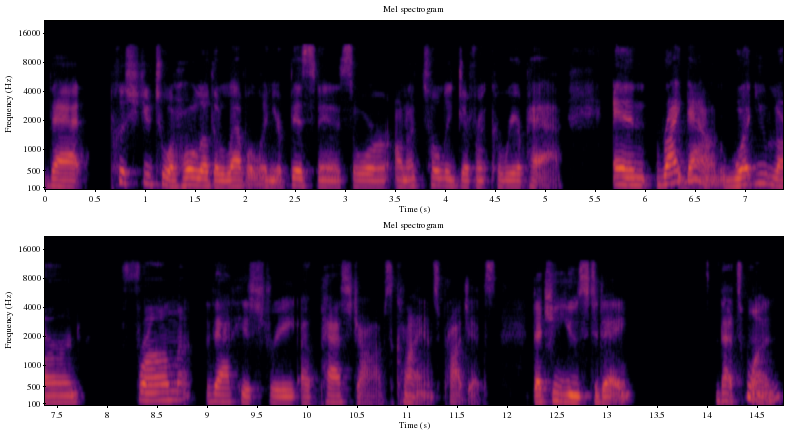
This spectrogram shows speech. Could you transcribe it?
that pushed you to a whole other level in your business or on a totally different career path. And write down what you learned from that history of past jobs, clients, projects that you use today. That's one.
